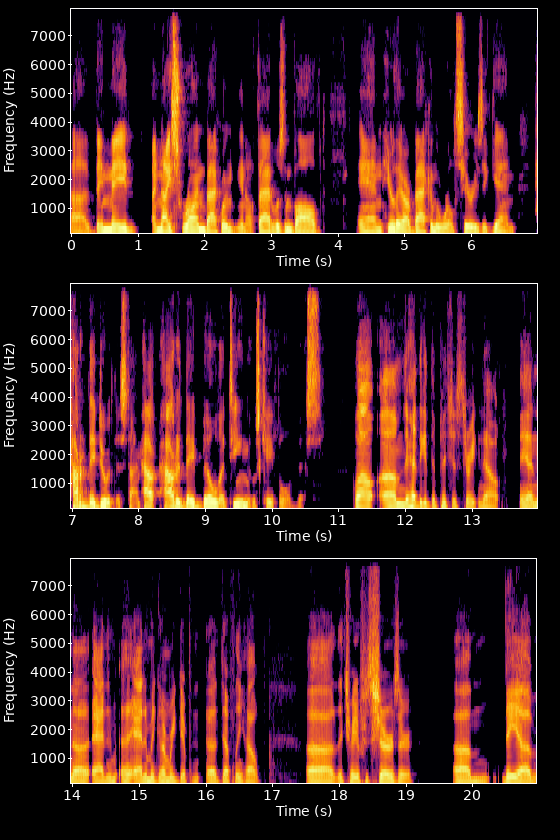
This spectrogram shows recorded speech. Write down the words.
Uh, they made a nice run back when you know Thad was involved, and here they are back in the World Series again. How did they do it this time? How how did they build a team that was capable of this? Well, um, they had to get the pitches straightened out and uh, Adam uh, Adam Montgomery uh, definitely helped. Uh, they traded for Scherzer. Um, they uh,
